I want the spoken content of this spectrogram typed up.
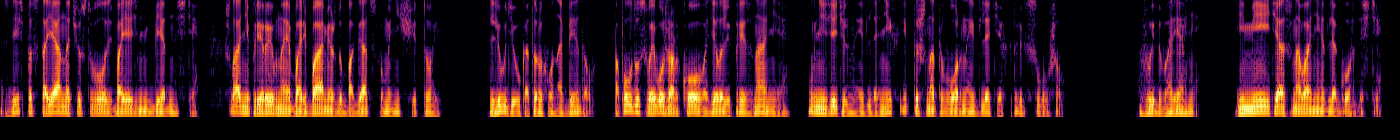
Здесь постоянно чувствовалась боязнь бедности, шла непрерывная борьба между богатством и нищетой. Люди, у которых он обедал, по поводу своего жаркого делали признания, унизительные для них и тошнотворные для тех, кто их слушал. «Вы, дворяне, имеете основания для гордости»,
